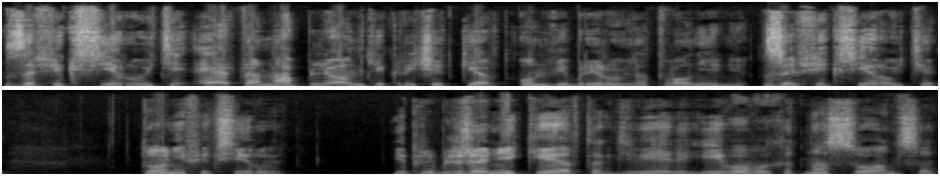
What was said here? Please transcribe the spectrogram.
«Зафиксируйте это на пленке!» — кричит Керт. Он вибрирует от волнения. «Зафиксируйте!» Тони фиксирует и приближение Керта к двери, и его выход на солнце,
